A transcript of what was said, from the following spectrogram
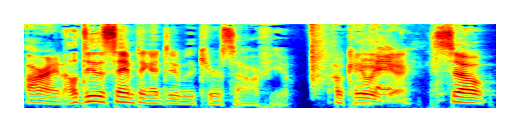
all right, I'll do the same thing I did with Kurosawa for you. Okay. Here we go. So,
